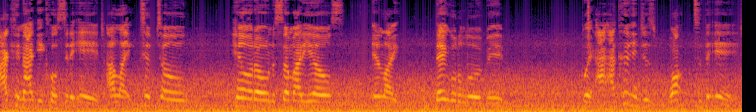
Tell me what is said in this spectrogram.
I cannot get close to the edge. I like tiptoed, held on to somebody else, and like dangled a little bit, but I, I couldn't just walk to the edge.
